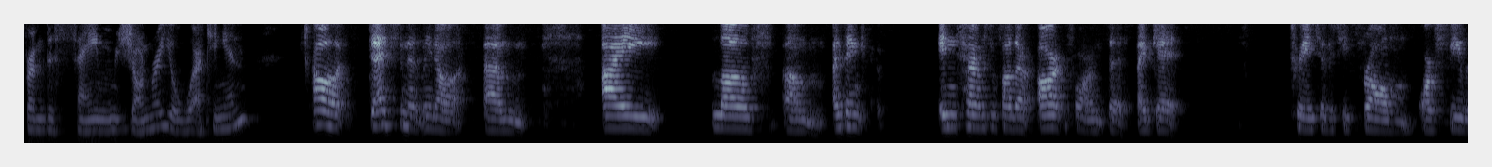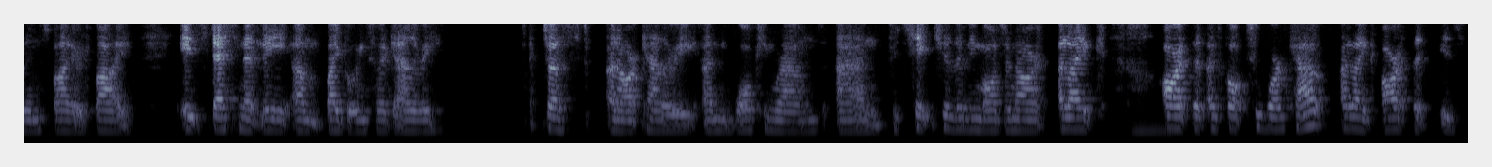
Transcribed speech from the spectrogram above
from the same genre you're working in Oh, definitely not. Um, I love. Um, I think in terms of other art form that I get creativity from or feel inspired by, it's definitely um, by going to a gallery, just an art gallery and walking around, and particularly modern art. I like art that I've got to work out. I like art that is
